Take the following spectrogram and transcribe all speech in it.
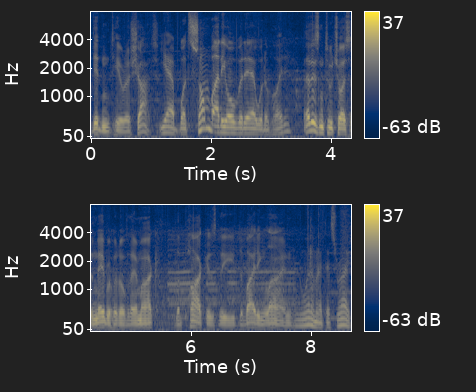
didn't hear a shot. Yeah, but somebody over there would have heard it. That isn't too choice a neighborhood over there, Mark. The park is the dividing line. Hey, wait a minute, that's right.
